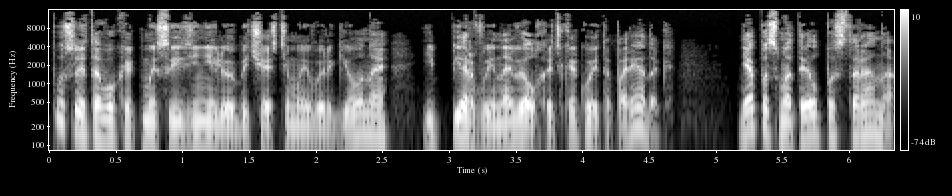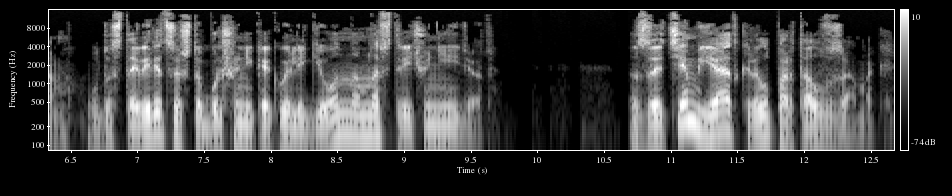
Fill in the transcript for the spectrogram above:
После того, как мы соединили обе части моего легиона и первый навел хоть какой-то порядок, я посмотрел по сторонам, удостовериться, что больше никакой легион нам навстречу не идет. Затем я открыл портал в замок.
